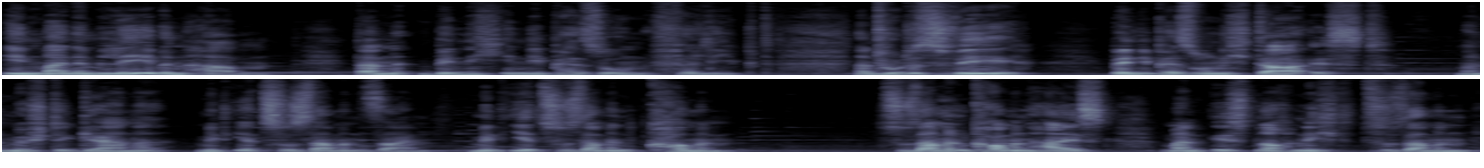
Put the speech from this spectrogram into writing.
in meinem Leben haben, dann bin ich in die Person verliebt. Dann tut es weh, wenn die Person nicht da ist. Man möchte gerne mit ihr zusammen sein, mit ihr zusammenkommen. Zusammenkommen heißt, man ist noch nicht zusammen,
